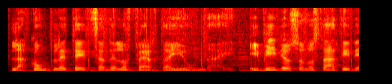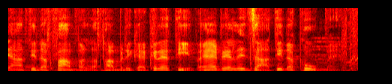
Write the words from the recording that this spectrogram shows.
la completezza dell'offerta Hyundai. I video sono stati ideati da Fab, la fabbrica creativa, e realizzati da Kume.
